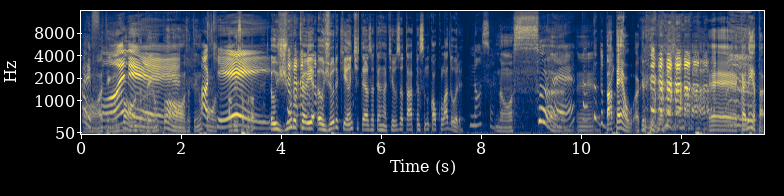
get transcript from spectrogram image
Ó, tem um ponto, iPhone. tem um ponto, tem um ponto. Ok. Eu juro que eu ia, eu juro que antes de ter as alternativas eu tava pensando em calculadora. Nossa. soprou. Nossa. É, tá tudo bem. Papel. É, caneta.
